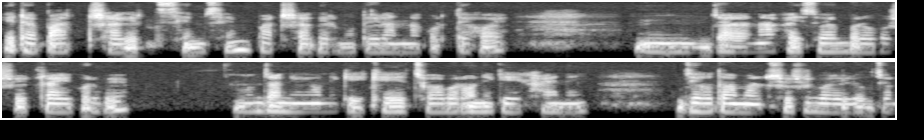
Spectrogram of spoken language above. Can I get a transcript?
এটা পাট শাকের সেম সেম পাট শাকের মতোই রান্না করতে হয়। যারা না খাইছো একবার অবশ্যই ট্রাই করবে। জানি অনেকেই খেয়েছো, আবার অনেকেই খায় নাই। যেহেতু আমার শ্বশুরবাড়ির লোকজন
